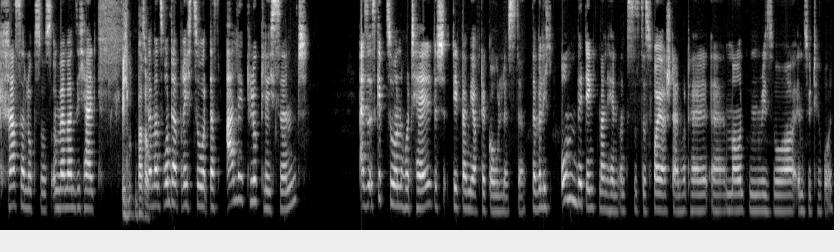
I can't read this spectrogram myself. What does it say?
krasser Luxus. Und wenn man sich halt, ich, wenn man es runterbricht, so, dass alle glücklich sind, Also es gibt so ein Hotel, das steht bei mir auf der Goal-Liste. Da will ich unbedingt mal hin. Und das ist das Feuerstein Hotel äh, Mountain Resort in Südtirol.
